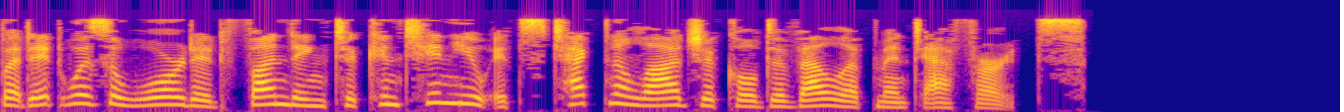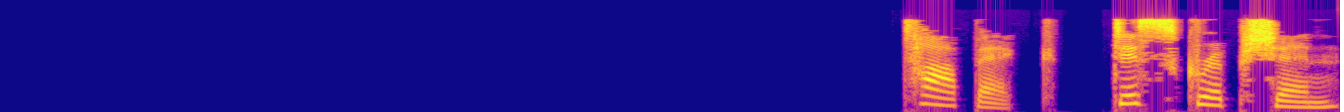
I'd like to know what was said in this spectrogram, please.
but it was awarded funding to continue its technological development efforts. Topic. Description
